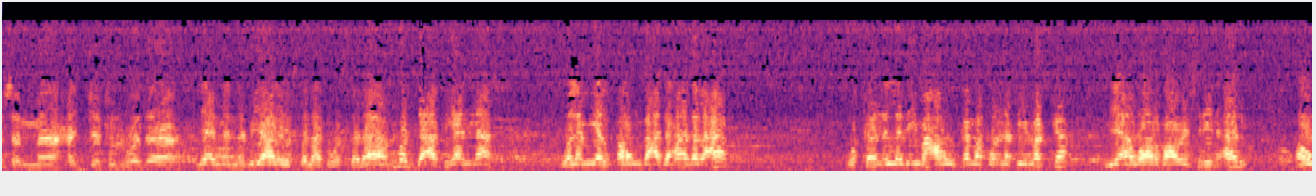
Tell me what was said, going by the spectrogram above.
تسمى حجة الوداع. لأن النبي عليه الصلاة والسلام ودع فيها الناس ولم يلقهم بعد هذا العام. وكان الذي معه كما قلنا في مكة 124 ألف أو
